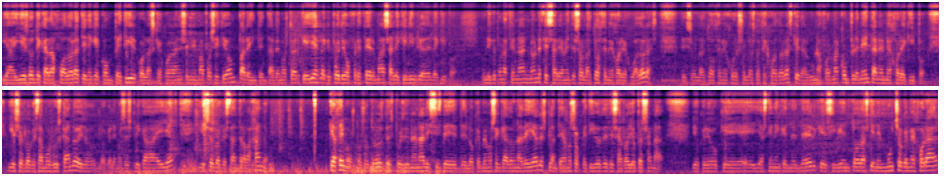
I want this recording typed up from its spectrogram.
Y ahí es donde cada jugadora tiene que competir con las que juegan en su misma posición para intentar demostrar que ella es la que puede ofrecer más al equilibrio del equipo. Un equipo nacional no necesariamente son las 12 mejores jugadoras, eh, son las 12 mejores, son las 12 jugadoras que de alguna forma complementan el mejor equipo. Y eso es lo que estamos buscando, es lo que le hemos explicado a ella y eso es lo que están trabajando. ¿Qué hacemos? Nosotros, después de un análisis de, de, lo que vemos en cada una de ellas, les planteamos objetivos de desarrollo personal. Yo creo que ellas tienen que entender que si bien todas tienen mucho que mejorar,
